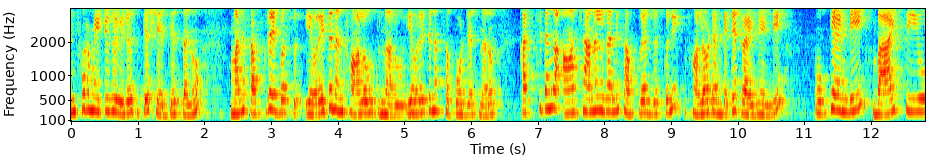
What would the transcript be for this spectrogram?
ఇన్ఫర్మేటివ్గా వీడియోస్ అయితే షేర్ చేస్తాను. మన సబ్స్క్రైబర్స్ ఎవరైతే నన్ను ఫాలో అవుతున్నారో ఎవరైతే నాకు సపోర్ట్ చేస్తున్నారో ఖచ్చితంగా ఆ ఛానల్ కానీ సబ్స్క్రైబ్ చేసుకొని ఫాలో అవడానికి అయితే ట్రై చేయండి. ఓకే అండి. బాయ్ సీ యూ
